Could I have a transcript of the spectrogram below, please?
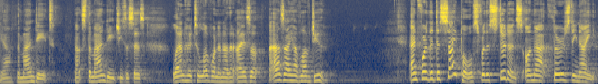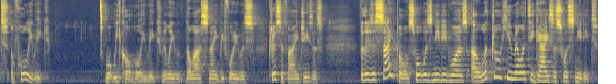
Yeah, the mandate. That's the mandate, Jesus says. Learn how to love one another as, a, as I have loved you. And for the disciples, for the students on that Thursday night of Holy Week, what we call Holy Week, really the last night before he was crucified, Jesus. For the disciples, what was needed was a little humility, guys, is what's needed.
